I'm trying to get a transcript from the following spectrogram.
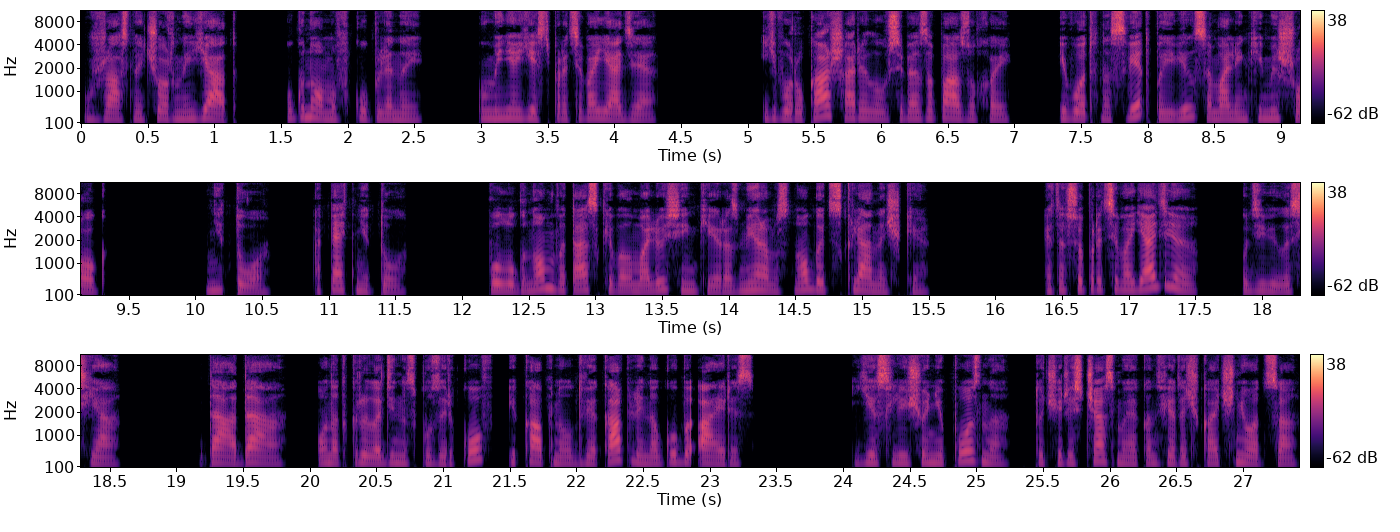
Ужасный черный яд. У гномов купленный. У меня есть противоядие. Его рука шарила у себя за пазухой, и вот на свет появился маленький мешок. Не то. Опять не то. Полугном вытаскивал малюсенькие размером с ноготь скляночки. «Это все противоядие?» — удивилась я. «Да, да». Он открыл один из пузырьков и капнул две капли на губы Айрис. «Если еще не поздно, то через час моя конфеточка очнется».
